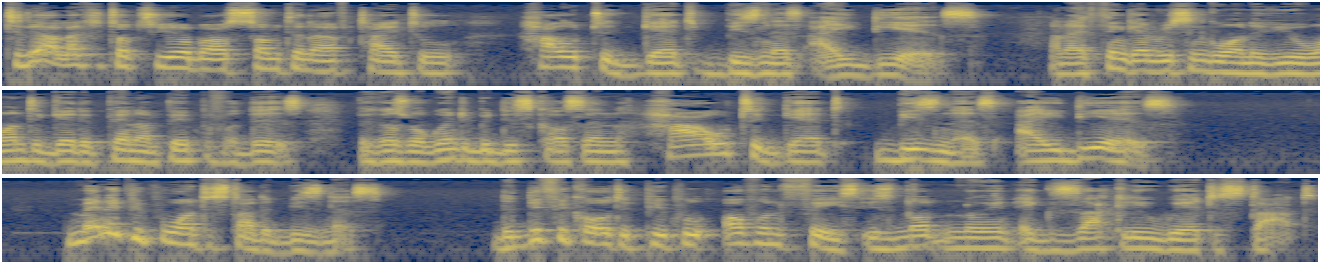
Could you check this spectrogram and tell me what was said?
Today, I'd like to talk to you about something I've titled How to Get Business Ideas. And I think every single one of you want to get a pen and paper for this because we're going to be discussing how to get business ideas. Many people want to start a business. The difficulty people often face is not knowing exactly where to start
